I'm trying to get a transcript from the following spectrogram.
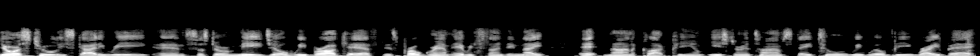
Yours truly, Scotty Reed and Sister Amijo. We broadcast this program every Sunday night at 9 o'clock p.m. Eastern Time. Stay tuned. We will be right back.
